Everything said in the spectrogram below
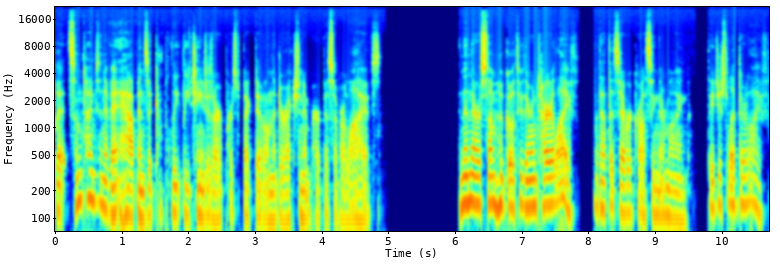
but sometimes an event happens that completely changes our perspective on the direction and purpose of our lives. And then there are some who go through their entire life without this ever crossing their mind. They just live their life.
